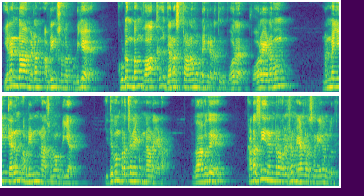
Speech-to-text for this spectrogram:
இரண்டாம் இடம் அப்படின்னு சொல்லக்கூடிய குடும்பம் வாக்கு தனஸ்தானம் அப்படிங்கிற இடத்துக்கு போகிறார் போகிற இடமும் நன்மையை தரும் அப்படின்னு நான் சொல்ல முடியாது. இதுவும் பிரச்சனைக்கு உண்டான இடம். அதாவது கடைசி ரெண்டரை வருஷம் ஏழரை சனியில் உங்களுக்கு.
